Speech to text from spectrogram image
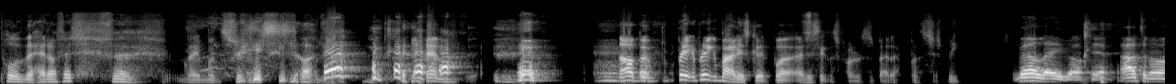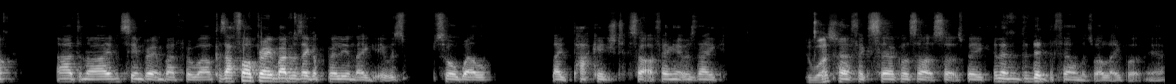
pulling the head off it for nine months straight. Um, no, but Break- Breaking Bad is good, but I just think The Sopranos is better. That's just me. well, there you go. Yeah, I don't know. I don't know. I haven't seen Breaking Bad for a while because I thought Breaking Bad was like a brilliant, like it was so well, like packaged sort of thing. It was like It a was perfect circle, sort of, so to speak. And then they did the film as well, like, but yeah.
